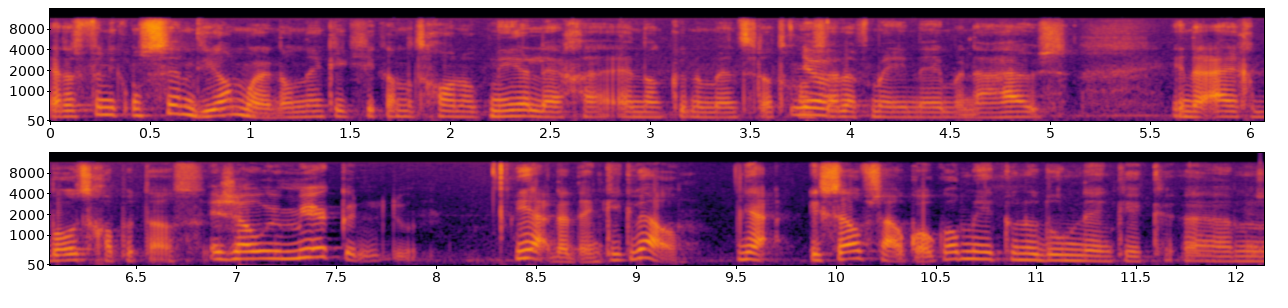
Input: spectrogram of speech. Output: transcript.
Ja, dat vind ik ontzettend jammer. Dan denk ik, je kan het gewoon ook neerleggen en dan kunnen mensen dat gewoon Ja. zelf meenemen naar huis. In de eigen boodschappentas. En zou u meer kunnen doen? Ja, dat denk ik wel. Ja, ik zelf zou ik ook wel meer kunnen doen, denk ik. Ehm,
